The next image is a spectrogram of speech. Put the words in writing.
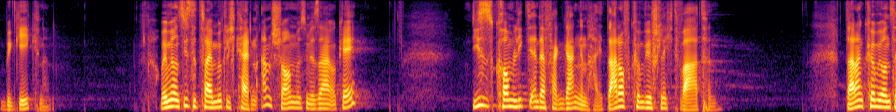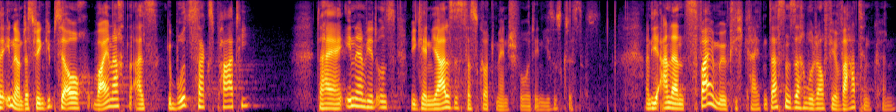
begegnen. Und wenn wir uns diese drei Möglichkeiten anschauen, müssen wir sagen, okay, dieses Kommen liegt ja in der Vergangenheit. Darauf können wir schlecht warten. Daran können wir uns erinnern. Deswegen gibt es ja auch Weihnachten als Geburtstagsparty. Daher erinnern wir uns, wie genial es ist, dass Gott Mensch wurde in Jesus Christus. Und die anderen zwei Möglichkeiten, das sind Sachen, worauf wir warten können.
